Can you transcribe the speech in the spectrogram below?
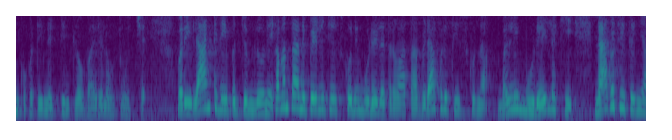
ఇంకొకటి నెట్టింట్లో వైరల్ అవుతూ వచ్చాయి. మరి ఇలాంటి నేపథ్యంలోనే సమంతాన్ని పెళ్ళి చేసుకుని మూడేళ్ళ తర్వాత విడాకులు తీసుకున్న మళ్ళీ మూడేళ్ళకి నాగ చైతన్య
